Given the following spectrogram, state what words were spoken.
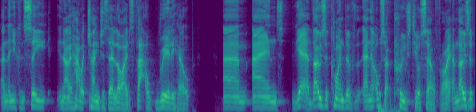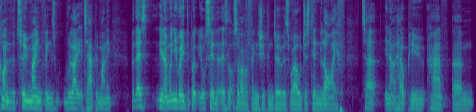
and then you can see you know how it changes their lives. That'll really help. Um, and yeah, those are kind of, and also it proves to yourself, right? And those are kind of the two main things related to happy money. But there's, you know, when you read the book, you'll see that there's lots of other things you can do as well, just in life, to you know help you have um,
